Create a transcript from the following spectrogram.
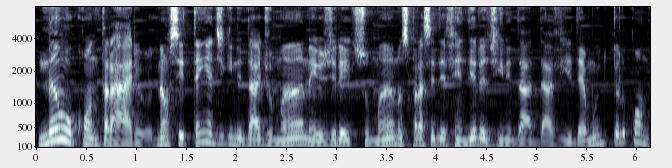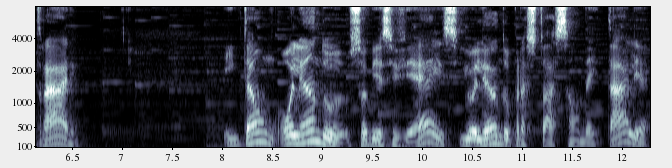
Não o contrário, não se tem a dignidade humana e os direitos humanos para se defender a dignidade da vida, é muito pelo contrário. Então, olhando sob esse viés e olhando para a situação da Itália,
